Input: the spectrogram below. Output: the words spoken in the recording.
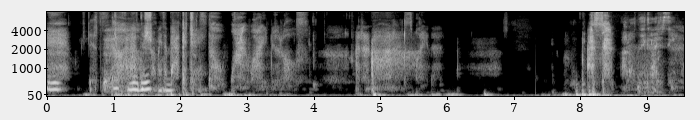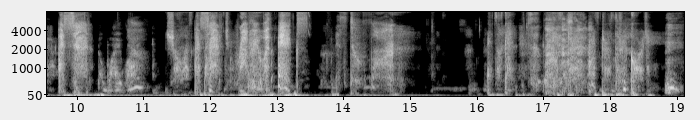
It's the, You're gonna have to show me the packaging. it's the YY noodles. I don't know how to explain it. I said, I don't think I've seen that. I said, The white one. Show us I said, packaging. ramen with eggs. It's too far. It's okay. It's in the kitchen. Recording.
